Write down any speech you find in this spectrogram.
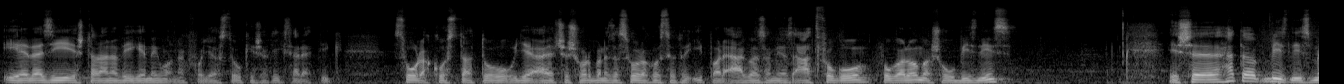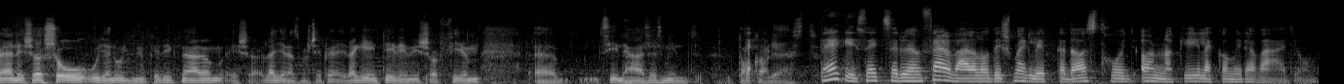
élvezi, és talán a végén még vannak fogyasztók is, akik szeretik. Szórakoztató, ugye elsősorban ez a szórakoztató iparág az, ami az átfogó fogalom, a show business. És hát a businessman és a show ugyanúgy működik nálam, és legyen ez most éppen egy regény, tévéműsor, film, színház, ez mind takarja ezt. Te egész egyszerűen felvállalod és meglépted azt, hogy annak élek, amire vágyom.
